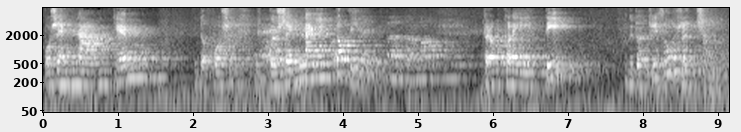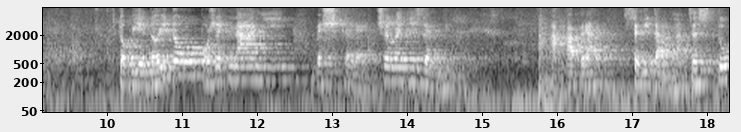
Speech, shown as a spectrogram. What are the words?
Požehnám těm, kdo, pož- kdo žehnají tobě. Proklej ty, kdo ti zložečí. V tobě dojdou požehnání veškeré čeledi země. A Abram se vydal na cestu,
